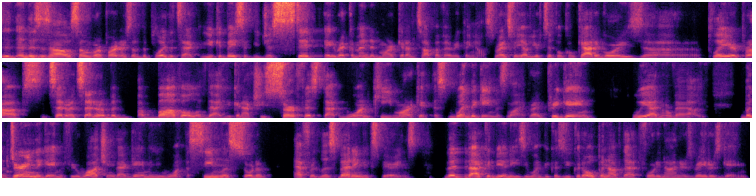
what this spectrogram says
and this is how some of our partners have deployed the tech. You can basically just sit a recommended market on top of everything else, right? So you have your typical categories, uh, player props, et cetera, et cetera. But above all of that, you can actually surface that one key market when the game is live, right? Pre-game, we add no value, but during the game, if you're watching that game and you want a seamless sort of effortless betting experience, then that could be an easy one because you could open up that 49ers Raiders game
